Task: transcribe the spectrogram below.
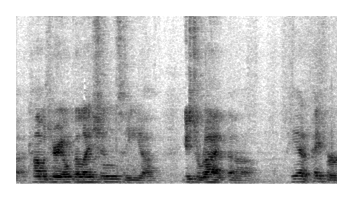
a commentary on Galatians. He uh, used to write, uh, he had a paper,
